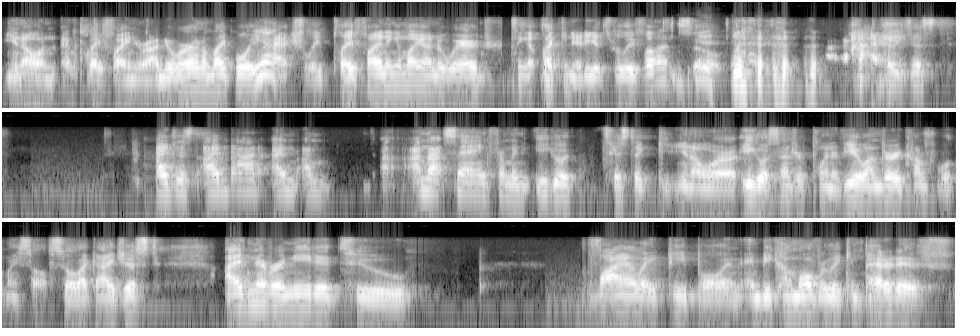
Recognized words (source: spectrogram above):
you know, and, and play fight in your underwear. And I'm like, well, yeah, actually, play fighting in my underwear, dressing up like an idiot's really fun. So. I just, I just, I'm not, I'm, I'm, I'm not saying from an egotistic, you know, or egocentric point of view. I'm very comfortable with myself. So, like, I just, I've never needed to violate people and, and become overly competitive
